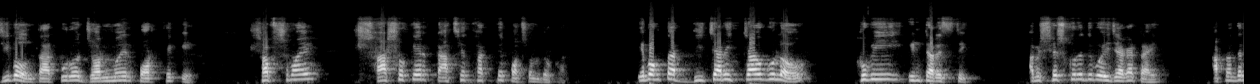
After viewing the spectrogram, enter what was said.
জীবন তার পুরো জন্মের পর থেকে সবসময় শাসকের কাছে থাকতে পছন্দ করে এবং তার বিচারিত্রাগুলো খুবই ইন্টারেস্টিং আমি শেষ করে দেবো এই জায়গাটায়। আপনাদের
